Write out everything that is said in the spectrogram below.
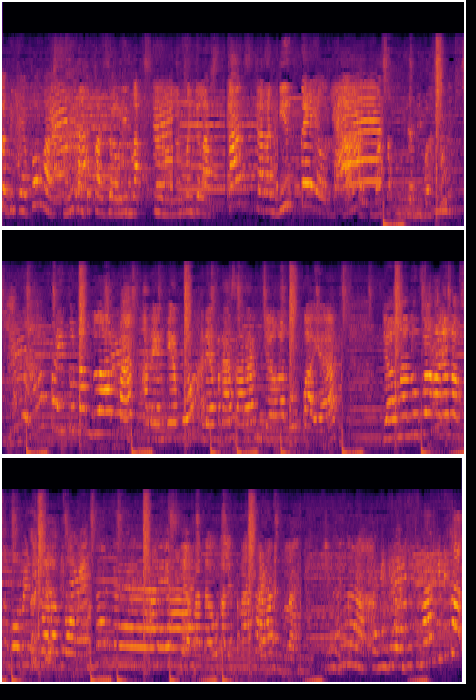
lebih kepo nggak sih untuk Kak Zaulin Lux ini menjelaskan secara detailnya? Ah masak mie dan dibasuh apa itu 68 ada yang kepo ada yang penasaran? Jangan lupa ya. Jangan lupa kalian langsung komen di kolom komentar guys. Siapa tahu kalian penasaran pengen dilanjutin lagi nih kak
